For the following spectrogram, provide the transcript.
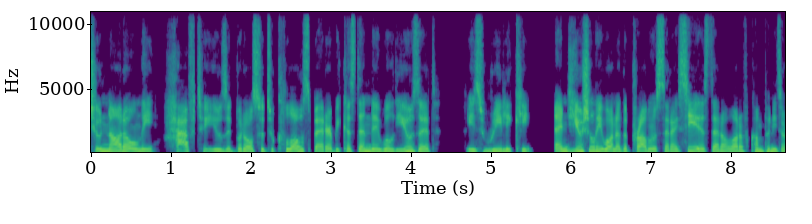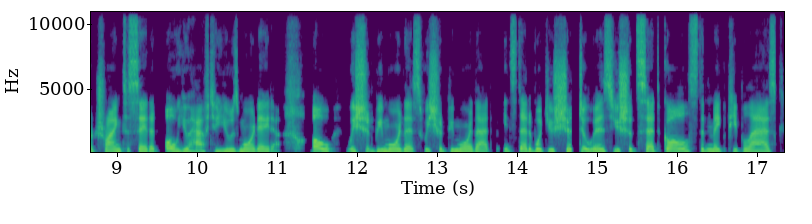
to not only have to use it, but also to close better because then they will use it is really key. And usually, one of the problems that I see is that a lot of companies are trying to say that, oh, you have to use more data. Oh, we should be more this, we should be more that. Instead, of what you should do is you should set goals that make people ask,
